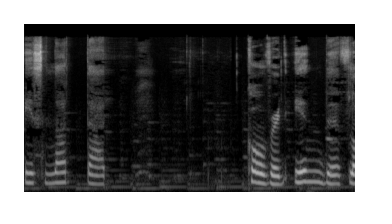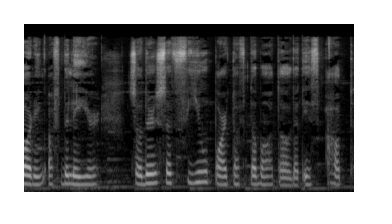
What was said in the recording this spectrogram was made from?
is not that covered in the flooring of the layer. So there's a few part of the bottle that is out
